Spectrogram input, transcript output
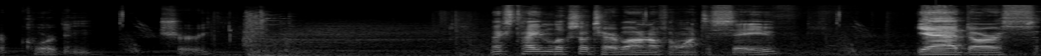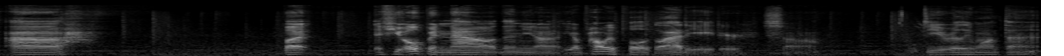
Grab Corgan. Shuri. Next Titan looks so terrible, I don't know if I want to save. Yeah, Darth. Uh, but if you open now, then you know you'll probably pull a Gladiator. So, do you really want that?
